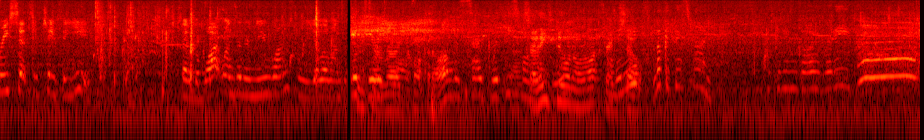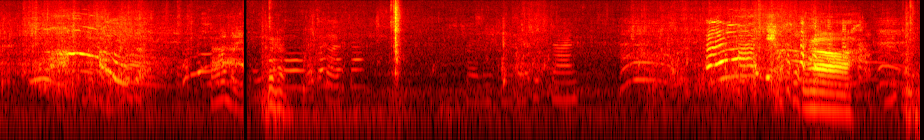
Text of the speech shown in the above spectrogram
Three sets of teeth a year. So the white ones are the new ones, and the yellow ones are the This is a road crocodile. So good. So he's doing all right for himself. Look at this one. Look at him go. Ready? Finally, Let's go. Ah, is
